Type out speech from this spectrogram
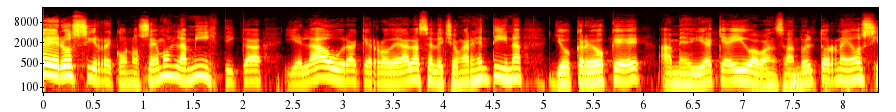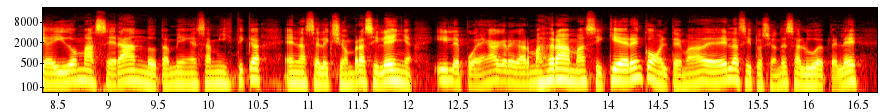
Pero si reconocemos la mística y el aura que rodea a la selección argentina, yo creo que a medida que ha ido avanzando el torneo, se ha ido macerando también esa mística en la selección brasileña. Y le pueden agregar más dramas si quieren con el tema de la situación de salud de Pelé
